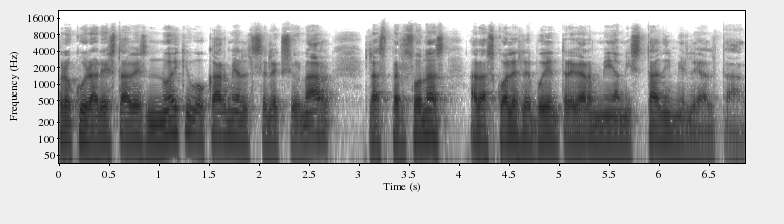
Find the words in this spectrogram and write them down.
Procuraré esta vez no equivocarme al seleccionar las personas a las cuales les voy a entregar mi amistad y mi lealtad.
